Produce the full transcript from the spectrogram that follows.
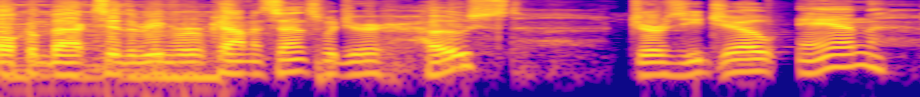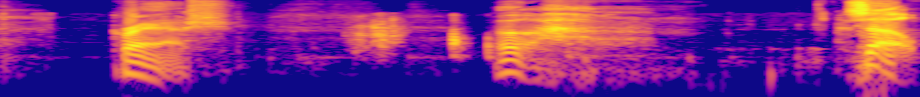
welcome back to the Reverb Common Sense with your host, Jersey Joe and Crash. Ugh. So,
